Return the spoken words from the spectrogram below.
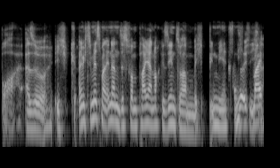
Boah, also ich kann mich zumindest mal erinnern, das vor ein paar Jahren noch gesehen zu haben. Ich bin mir jetzt also nicht ich sicher.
